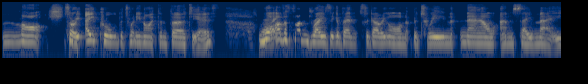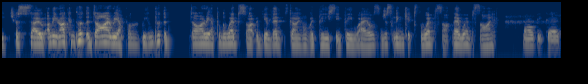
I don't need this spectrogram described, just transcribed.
March, sorry, April the 29th and 30th. Right. What other fundraising events are going on between now and say May? Just so I mean, I can put the diary up on. We can put the diary up on the website with the events going on with PCP Wales and just link it to the website, their website. That would be good.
